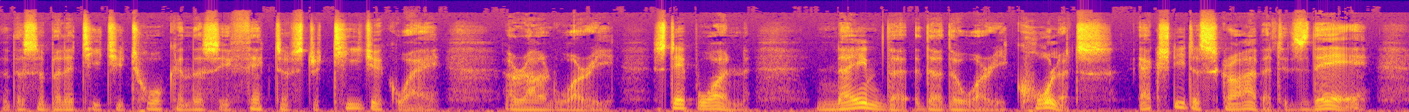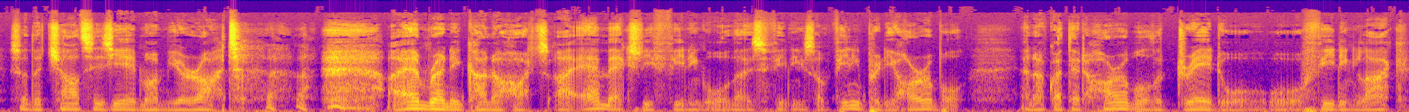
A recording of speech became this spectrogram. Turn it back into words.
this ability to talk in this effective, strategic way around worry. Step one name the, the, the worry, call it, actually describe it. It's there. So the child says, Yeah, mom, you're right. I am running kind of hot. I am actually feeling all those feelings. I'm feeling pretty horrible. And I've got that horrible dread or, or feeling like,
